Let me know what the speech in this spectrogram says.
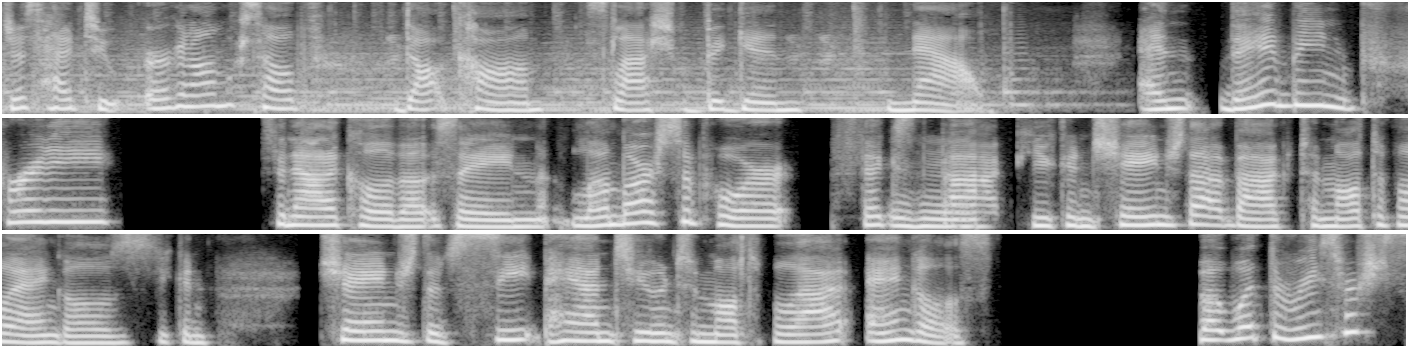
Just head to ergonomicshelp.com slash begin now. And they've been pretty fanatical about saying lumbar support, fixed Mhm. back. You can change that back to multiple angles. You can change the seat pan to into multiple a- angles. But what the research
